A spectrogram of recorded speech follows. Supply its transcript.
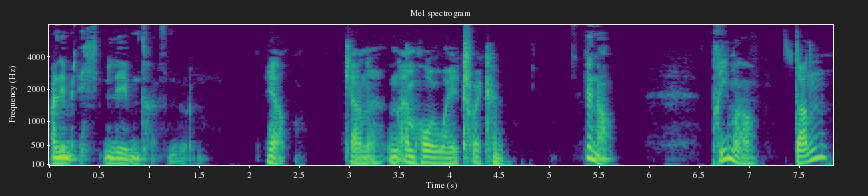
mal im echten Leben treffen würden. Ja, gerne. In einem Hallway-Track. Genau. Prima. Dann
